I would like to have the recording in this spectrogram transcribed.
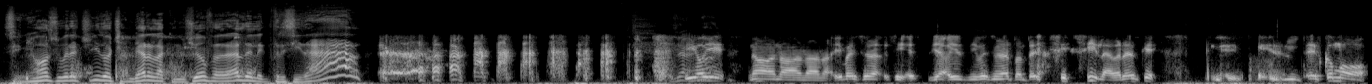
señor, si hubiera chido chambear a la Comisión Federal de Electricidad. Sea, Y no- oye, no, no, no, no, iba a decir, una- sí, es- ya, iba a decir una tontería, sí, sí, la verdad es que eh, es como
